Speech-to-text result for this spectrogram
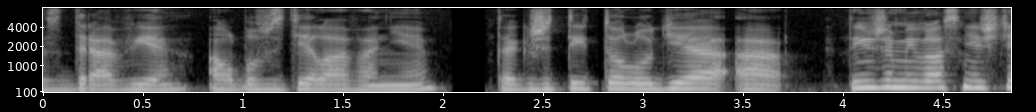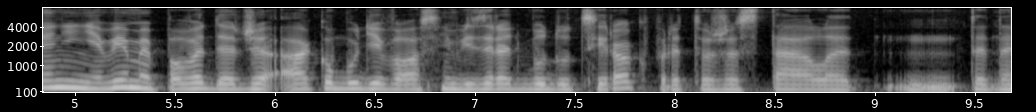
zdravie alebo vzdelávanie. Takže títo ľudia a tým, že my vlastne ešte ani nevieme povedať, že ako bude vlastne vyzerať budúci rok, pretože stále teda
